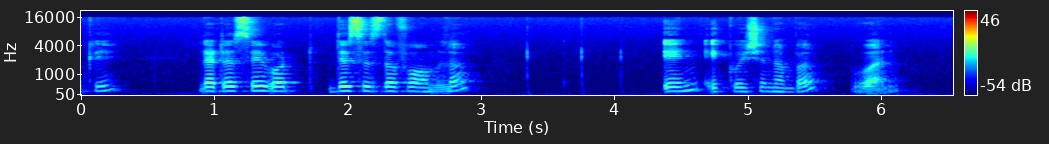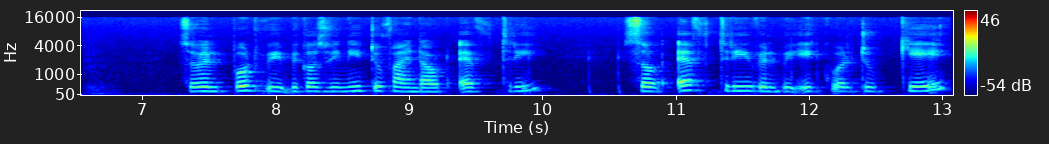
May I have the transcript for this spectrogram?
Okay, let us say what this is the formula in equation number 1. So we'll put V because we need to find out F3. So F3 will be equal to K.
